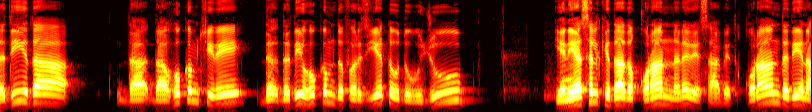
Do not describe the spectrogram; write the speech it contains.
د دې دا دا, دا حکم چې دی د دې حکم د فرضیت او د وجوب یعنی اصل کې دا د قران نه نه ثابت قران د دین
